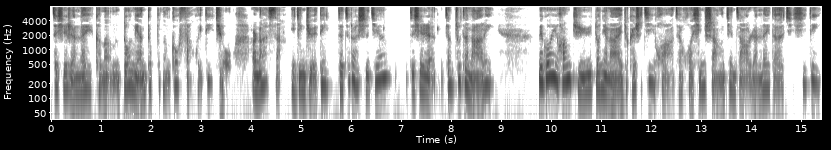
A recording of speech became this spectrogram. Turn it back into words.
这些人类可能多年都不能够返回地球，而 NASA 已经决定，在这段时间，这些人将住在哪里。美国宇航局多年来就开始计划在火星上建造人类的栖息地，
